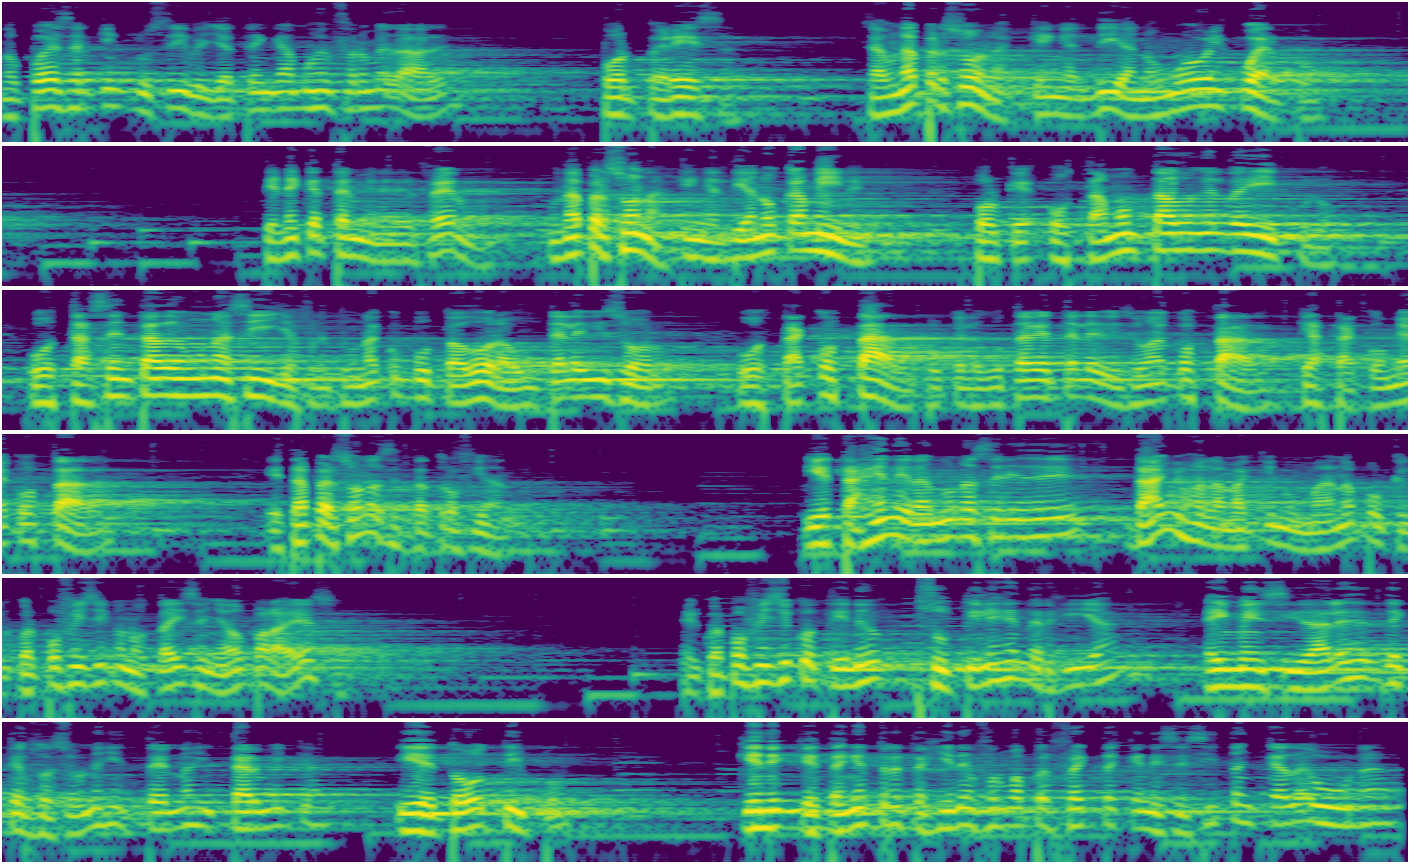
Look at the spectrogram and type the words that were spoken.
No puede ser que inclusive ya tengamos enfermedades por pereza. O sea, una persona que en el día no mueve el cuerpo, tiene que terminar enfermo. Una persona que en el día no camine, porque o está montado en el vehículo, o está sentado en una silla frente a una computadora o un televisor, o está acostada, porque le gusta ver televisión acostada, que hasta come acostada, esta persona se está atrofiando. Y está generando una serie de daños a la máquina humana porque el cuerpo físico no está diseñado para eso. El cuerpo físico tiene sutiles energías e inmensidades de causaciones internas y térmicas y de todo tipo, que, que están entretejidas en forma perfecta, que necesitan cada una,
